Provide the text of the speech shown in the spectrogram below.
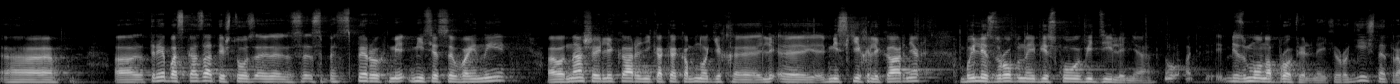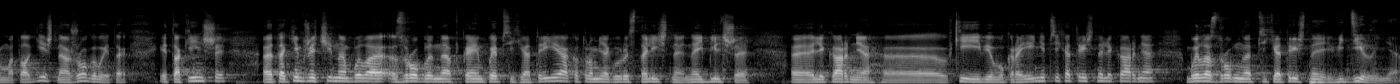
е, Треба сказати, що з- перших місяців війни е, в нашій лікарні, як і в многих е, е, міських лікарнях, були зроблені військові відділення. Ну, безумовно, профільні, хірургічне, травматологічне, ожогове і так, інше. Е, Таким же чином була зроблена в КМП психіатрія, о якому я говорю, столична, найбільша е, лікарня е, в Києві, в Україні, психіатрична лікарня, було зроблено психіатричне відділення.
